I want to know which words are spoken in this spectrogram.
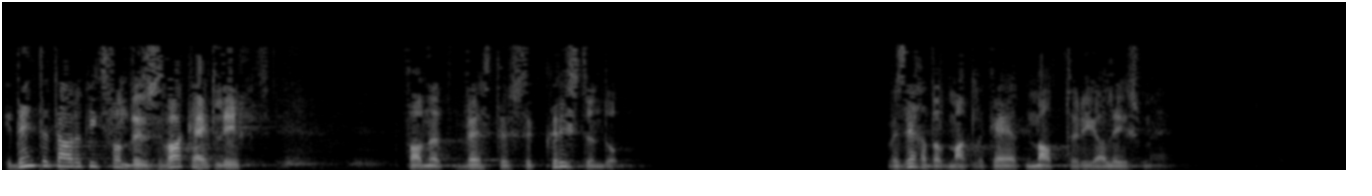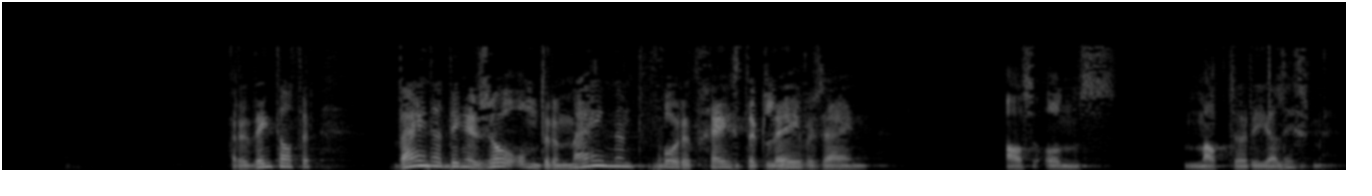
Ik denk dat daar ook iets van de zwakheid ligt van het westerse christendom. We zeggen dat makkelijk, hè? het materialisme. Maar ik denk dat er weinig dingen zo ondermijnend voor het geestelijk leven zijn als ons materialisme.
